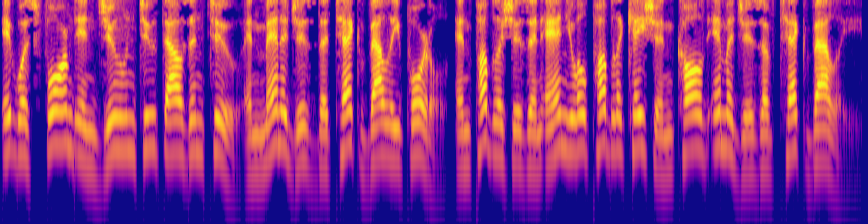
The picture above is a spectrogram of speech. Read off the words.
It was formed in June 2002 and manages the Tech Valley portal, and publishes an annual publication called Images of Tech Valley.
